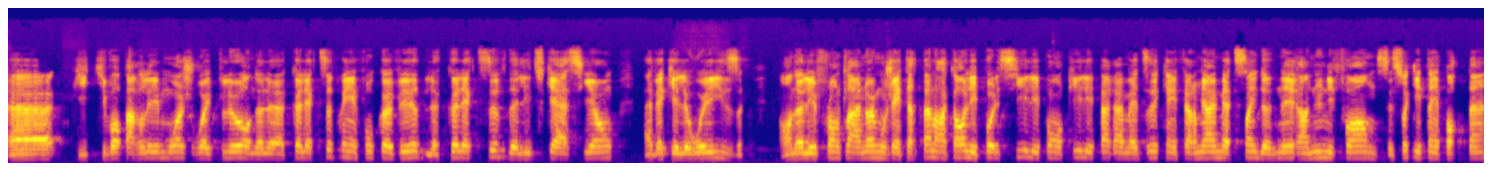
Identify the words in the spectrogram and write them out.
Euh, qui, qui, va parler. Moi, je vais être là. On a le collectif Info COVID, le collectif de l'éducation avec Héloïse. On a les frontliners. Moi, j'interpelle encore les policiers, les pompiers, les paramédics, infirmières, médecins de venir en uniforme. C'est ça qui est important.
